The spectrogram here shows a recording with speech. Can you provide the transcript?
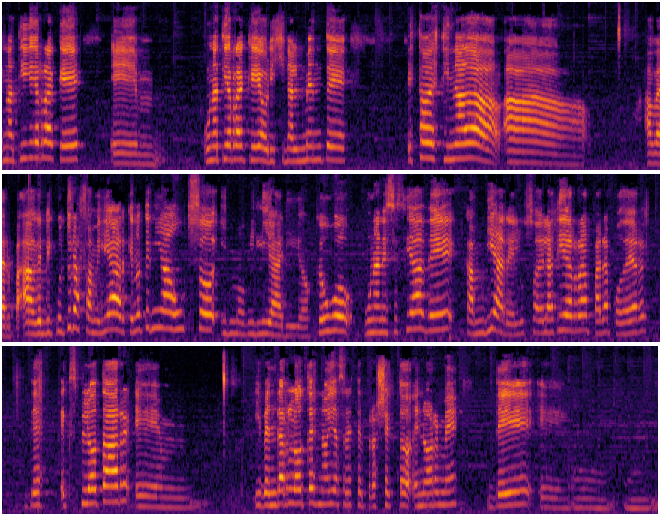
una tierra que eh, una tierra que originalmente estaba destinada a, ver, agricultura familiar, que no tenía uso inmobiliario, que hubo una necesidad de cambiar el uso de la tierra para poder de- explotar eh, y vender lotes, ¿no? Y hacer este proyecto enorme de un, un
